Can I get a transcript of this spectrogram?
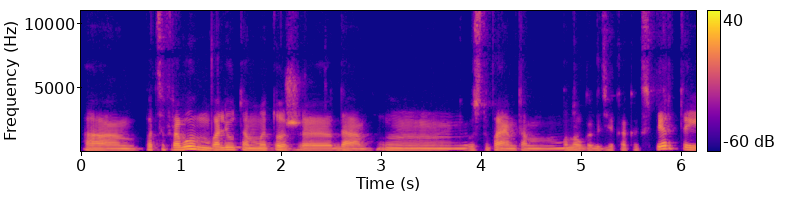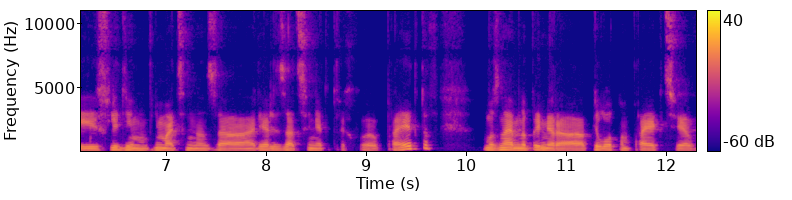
А, по цифровым валютам мы тоже, да, выступаем там много где как эксперты и следим внимательно за реализацией некоторых э, проектов. Мы знаем, например, о пилотном проекте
